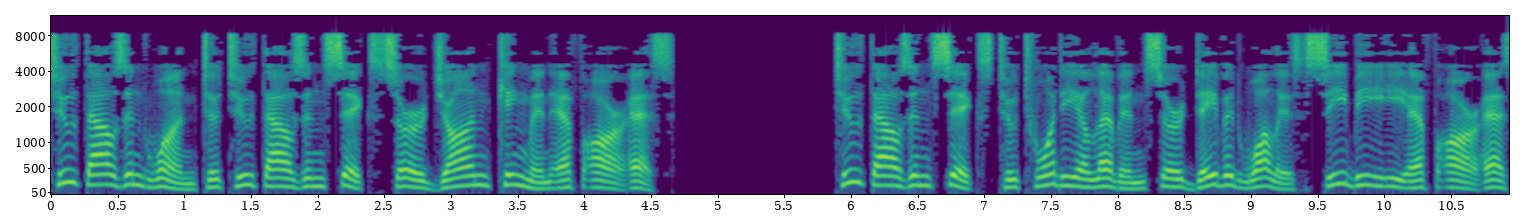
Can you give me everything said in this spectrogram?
2001 to 2006 Sir John Kingman FRS 2006 to 2011 Sir David Wallace CBE FRS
